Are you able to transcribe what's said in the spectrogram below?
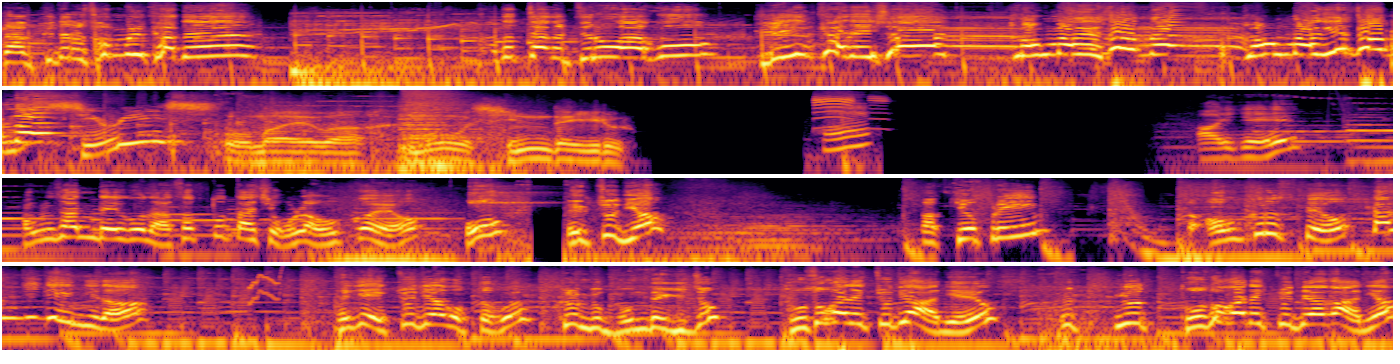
자 그대로 선물 카드 다섯 장을 들어가고 리인카네이션 욕망의 선물 욕망의 선물 serious? お前はもう死んでいる 아 이게 정산되고 나서 또 다시 올라올 거예요 어? 액조디야? 자 기어 프레임 자, 엉크로스페어 당기게입니다 되게 액조디아가 없다고요? 그럼 이거 뭔 덱이죠? 도서관 액조디아 아니에요? 이거, 이거 도서관 액조디아가 아니야?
